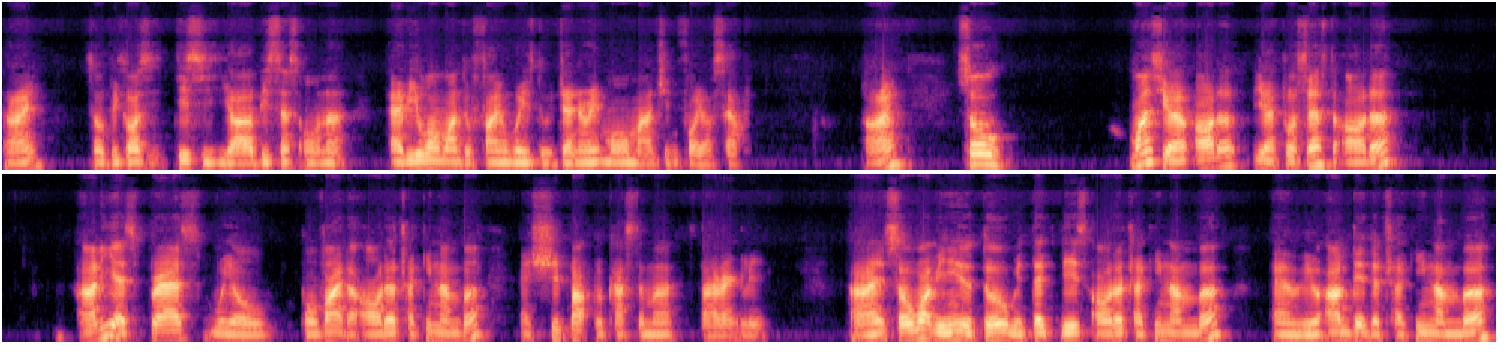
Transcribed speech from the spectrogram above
right? So because this is your business owner, everyone want to find ways to generate more margin for yourself. All right. So once you have order, you have processed the order, AliExpress will provide the order tracking number and ship out to customer directly. All right. So what we need to do, we take this order tracking number and we'll update the tracking number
